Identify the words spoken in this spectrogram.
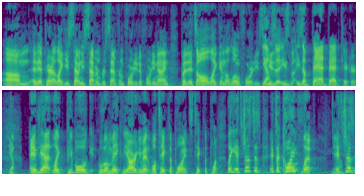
Um, and apparently, like he's 77 percent from 40 to 49, but it's all like in the low 40s. Yeah. He's a he's he's a bad bad kicker. Yep. And yet, like people will will make the argument, well, take the points, take the point. Like it's just as it's a coin flip. Yeah. It's just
